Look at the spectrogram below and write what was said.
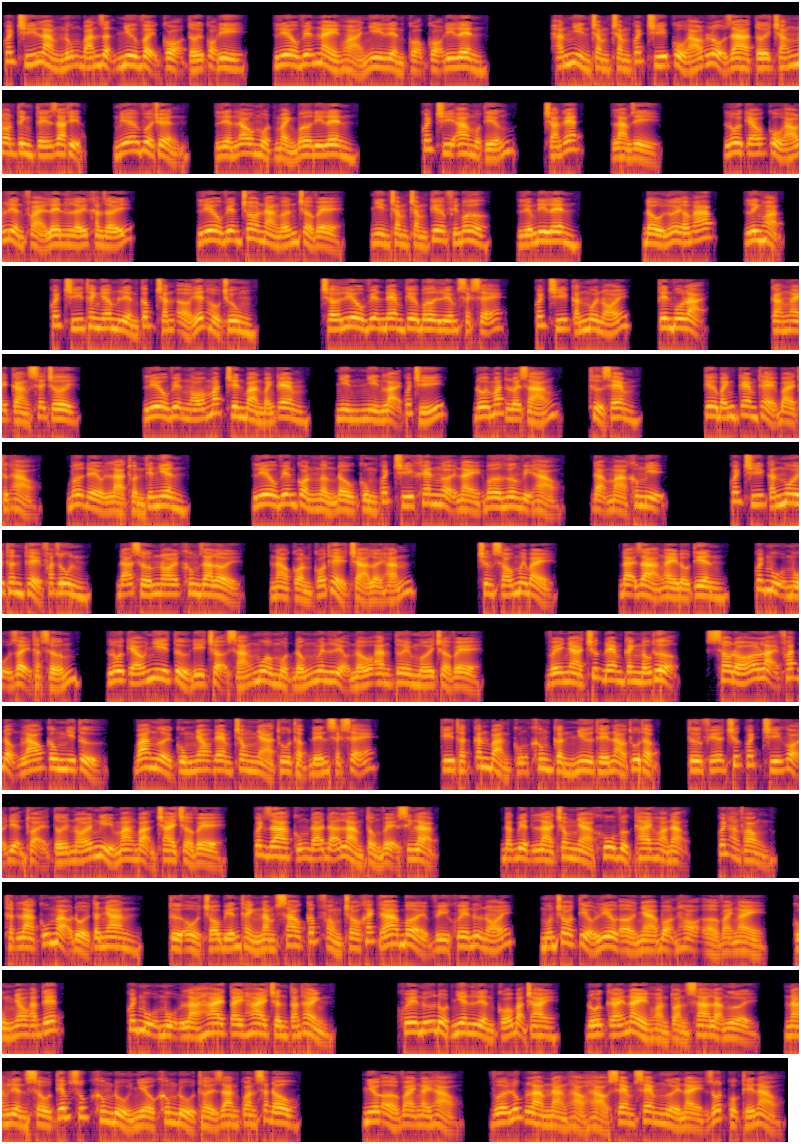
Quách trí làm lũng bán giận như vậy cọ tới cọ đi, liêu viễn này hỏa nhi liền cọ cọ đi lên. Hắn nhìn chằm chằm quách trí cổ áo lộ ra tới trắng non tinh tế da thịt, nghĩa vừa chuyển, liền lau một mảnh bơ đi lên. Quách trí a một tiếng, chán ghét, làm gì? Lôi kéo cổ áo liền phải lên lấy khăn giấy. Liêu viễn cho nàng ấn trở về, nhìn chằm chằm kia phiến bơ, liếm đi lên. Đầu lươi ấm áp, linh hoạt. Quách trí thanh âm liền cấp chắn ở hết hầu chung. Chờ liêu viện đem kia bơ liếm sạch sẽ, quách trí cắn môi nói, tên vô lại. Càng ngày càng sẽ chơi. Liêu viện ngó mắt trên bàn bánh kem, nhìn nhìn lại quách trí, đôi mắt loe sáng, thử xem. kia bánh kem thẻ bài thực hảo, bơ đều là thuần thiên nhiên. Liêu viện còn ngẩng đầu cùng quách trí khen ngợi này bơ hương vị hảo, đạm mà không nhị. Quách trí cắn môi thân thể phát run, đã sớm nói không ra lời, nào còn có thể trả lời hắn. Chương 67 Đại giả ngày đầu tiên, quách mụ mụ dậy thật sớm, lôi kéo nhi tử đi chợ sáng mua một đống nguyên liệu nấu ăn tươi mới trở về. Về nhà trước đem canh nấu thượng, sau đó lại phát động lão công nhi tử, ba người cùng nhau đem trong nhà thu thập đến sạch sẽ. Kỳ thật căn bản cũng không cần như thế nào thu thập, từ phía trước quách trí gọi điện thoại tới nói nghỉ mang bạn trai trở về, quách gia cũng đã đã làm tổng vệ sinh lạc. Đặc biệt là trong nhà khu vực thai hòa nặng, quách hàng phòng, thật là cũ mạo đổi tân nhan, từ ổ chó biến thành năm sao cấp phòng cho khách đã bởi vì khuê nữ nói, muốn cho tiểu liêu ở nhà bọn họ ở vài ngày, cùng nhau ăn Tết. Quách mụ mụ là hai tay hai chân tán thành. Khuê nữ đột nhiên liền có bạn trai, đối cái này hoàn toàn xa lạ người, nàng liền sầu tiếp xúc không đủ nhiều không đủ thời gian quan sát đâu. Nhiều ở vài ngày hảo, vừa lúc làm nàng hảo hảo xem xem người này rốt cuộc thế nào.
